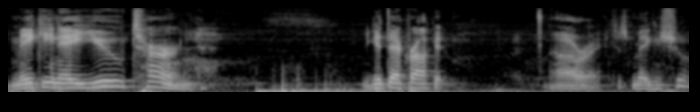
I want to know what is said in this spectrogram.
Making a U turn. You get that, Crockett? All right, just making sure.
